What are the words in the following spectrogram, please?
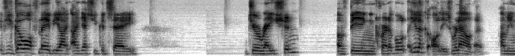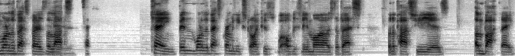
if you go off, maybe I, I guess you could say duration of being incredible. You look at Ollie's Ronaldo. I mean, one of the best players of the Yeah. last. 10. Kane, been one of the best Premier League strikers. Well, obviously in my eyes, the best for the past few years. Mbappe,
